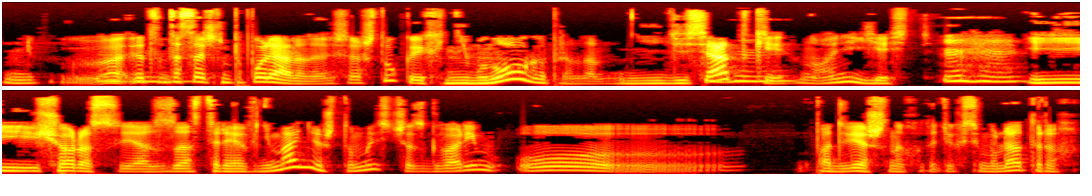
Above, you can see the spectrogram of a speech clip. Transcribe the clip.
А Это достаточно популярная вся штука. Их немного, прям там не десятки, Мгм. но они есть. Мгм. И еще раз я заостряю внимание, что мы сейчас говорим о э, подвешенных вот этих симуляторах,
